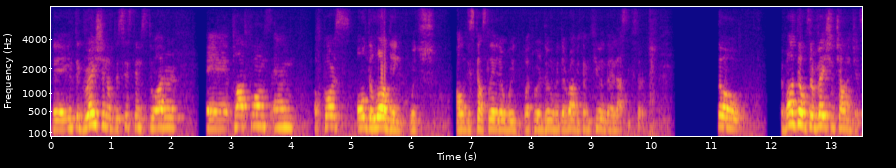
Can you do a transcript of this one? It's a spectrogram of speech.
the integration of the systems to other uh, platforms, and of course, all the logging, which I'll discuss later with what we're doing with the RabbitMQ and the Elasticsearch. So, about the observation challenges.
